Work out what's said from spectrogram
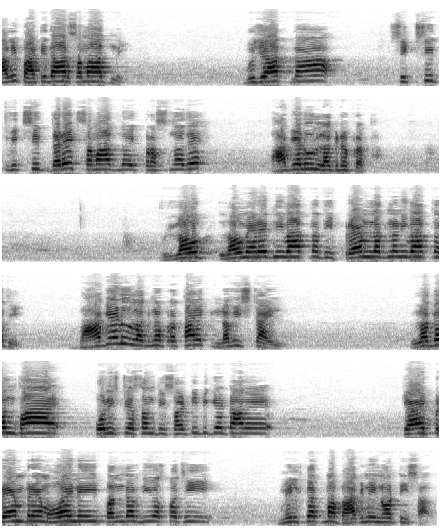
ખાલી પાટીદાર સમાજ નહીં. ગુજરાતના શિક્ષિત, વિકસિત દરેક સમાજનો એક પ્રશ્ન છે, ભાગેડું લગ્ન પ્રથા. લવ લવ મેરેજની વાત નથી, પ્રેમ લગ્નની વાત નથી. ભાગેડું લગ્ન પ્રથા એક નવી સ્ટાઇલ. લગ્ન થાય, પોલીસ સ્ટેશનથી સર્ટિફિકેટ આવે, ક્યાંય પ્રેમ પ્રેમ હોય નહીં, પંદર દિવસ પછી મિલકતમાં ભાગની નોટિસ આવે.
